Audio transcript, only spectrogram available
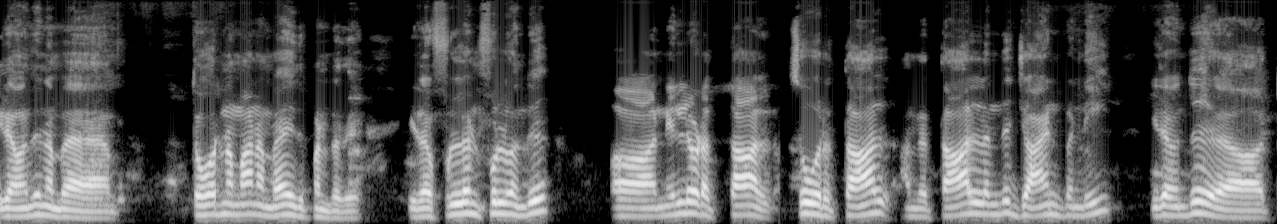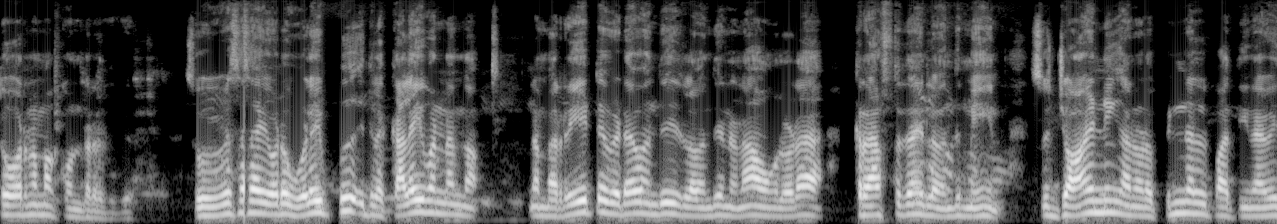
இதை வந்து நம்ம தோரணமாக நம்ம இது பண்ணுறது இதில் ஃபுல் அண்ட் ஃபுல் வந்து நெல்லோட தாள். ஸோ ஒரு தாள் அந்த தாள்லேருந்து ஜாயின் பண்ணி இதை வந்து தோரணமாக கொண்டுறதுக்கு ஸோ விவசாயியோட உழைப்பு இதில் கலைவண்ணம் தான். நம்ம ரேட்டை விட வந்து இதில் வந்து என்னென்னா அவங்களோட கிராஃப்ட் தான் இதில் வந்து மெயின் ஸோ ஜாயினிங் அதனோட பின்னல் பார்த்தீங்கன்னாவே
